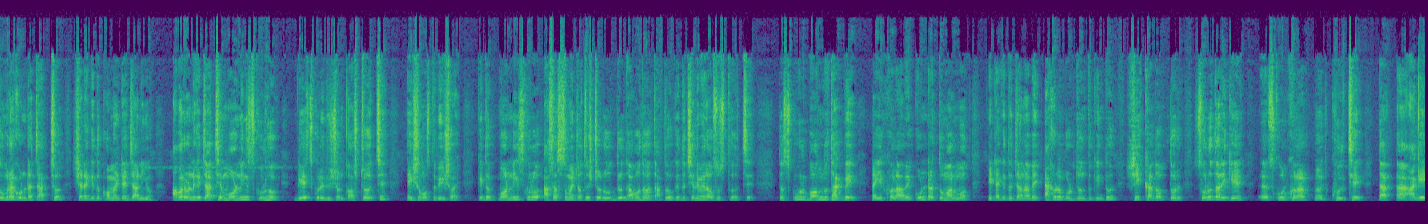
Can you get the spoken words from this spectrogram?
তোমরা কোনটা চাচ্ছ সেটা কিন্তু কমেন্টে জানিও। আবার অনেকে চাচ্ছে মর্নিং স্কুল হোক ডে স্কুলে ভীষণ কষ্ট হচ্ছে, এই সমস্ত বিষয়। কিন্তু মর্নিং স্কুলও আসার সময় যথেষ্ট রৌদ্র দাবদাহ, তাতেও কিন্তু ছেলেমেয়েরা অসুস্থ হচ্ছে। তো স্কুল বন্ধ থাকবে নাকি খোলা হবে? কোনটা তোমার মত? এটা কিন্তু জানাবে এখনও পর্যন্ত কিন্তু শিক্ষা দপ্তর। ষোলো তারিখে স্কুল খোলা খুলছে। তার আগে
